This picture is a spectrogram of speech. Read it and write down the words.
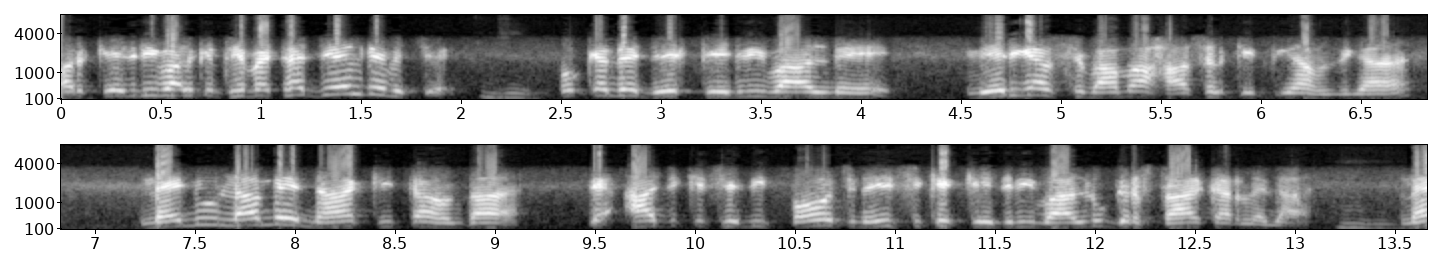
ਔਰ ਕੇਜਰੀਵਾਲ ਕਿੱਥੇ ਬੈਠਾ? ਜੇਲ੍ਹ ਦੇ ਵਿੱਚ। ਉਹ ਕਹਿੰਦੇ ਜੇ ਕੇਜਰੀਵਾਲ ਨੇ ਮੇਰੀਆਂ ਸੇਵਾਵਾਂ ਹਾਸਲ ਕੀਤੀਆਂ ਹੁੰਦੀਆਂ ਮੈਨੂੰ ਲਾਂਭੇ ਨਾ ਕੀਤਾ ਹੁੰਦਾ ਅੱਜ ਕਿਸੇ ਦੀ ਪਹੁੰਚ ਨਹੀਂ ਸੀ ਕਿ ਕੇਜਰੀਵਾਲ ਨੂੰ ਗ੍ਰਿਫਤਾਰ ਕਰ ਲੈਂਦਾ। ਮੈਂ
